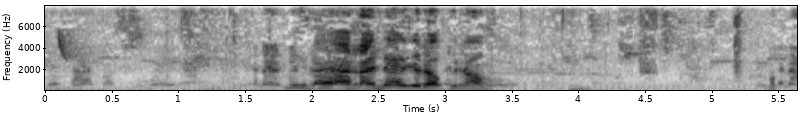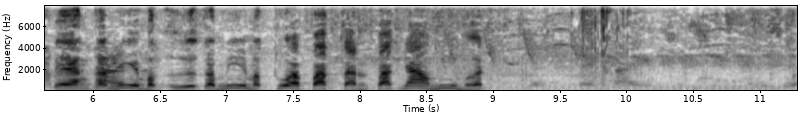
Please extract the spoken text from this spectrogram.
แม่ค้าก็สวยข นาดมีหลายอะไรแน่อยู่ดอกพี่น้องบักแตงกับมีบักอือกับมีบักทั่วปักสันปักย่าวมีเหมือดแตงไทยสว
